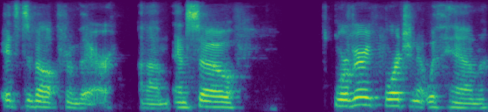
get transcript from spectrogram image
it's developed from there. Um, and so we're very fortunate with him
